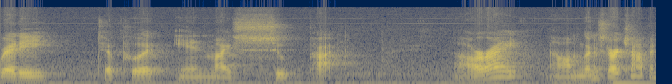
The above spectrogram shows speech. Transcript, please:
ready to put in my soup pot. All right. I'm going to start chopping.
